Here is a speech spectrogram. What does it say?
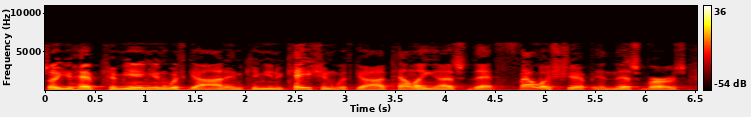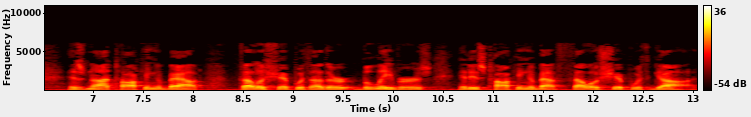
So you have communion with God and communication with God, telling us that fellowship in this verse is not talking about fellowship with other believers. It is talking about fellowship with God.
